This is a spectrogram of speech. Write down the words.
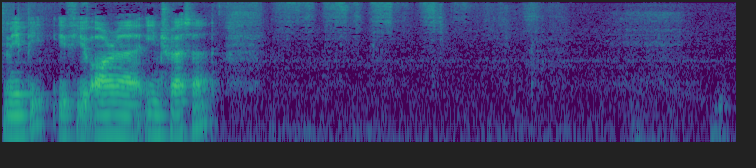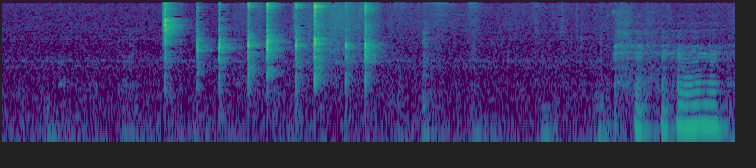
maybe if you are uh, interested.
